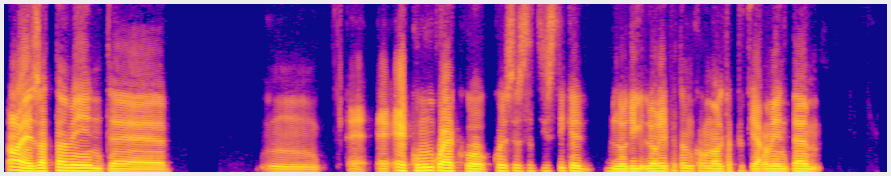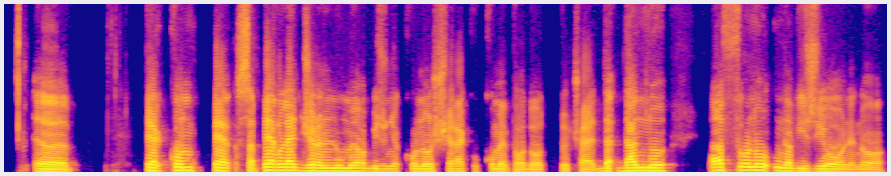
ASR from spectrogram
No, esattamente. Mm, e, e, comunque ecco, queste statistiche, lo, lo, ripeto ancora una volta più chiaramente, eh, per, com- per, saper leggere il numero bisogna conoscere ecco, come prodotto, cioè d- danno, offrono una visione, no?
